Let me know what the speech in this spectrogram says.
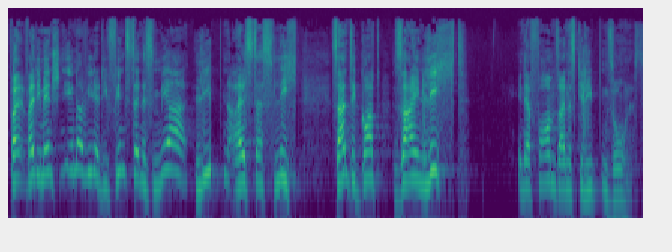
weil, weil die Menschen immer wieder die Finsternis mehr liebten als das Licht, sandte Gott sein Licht in der Form seines geliebten Sohnes.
